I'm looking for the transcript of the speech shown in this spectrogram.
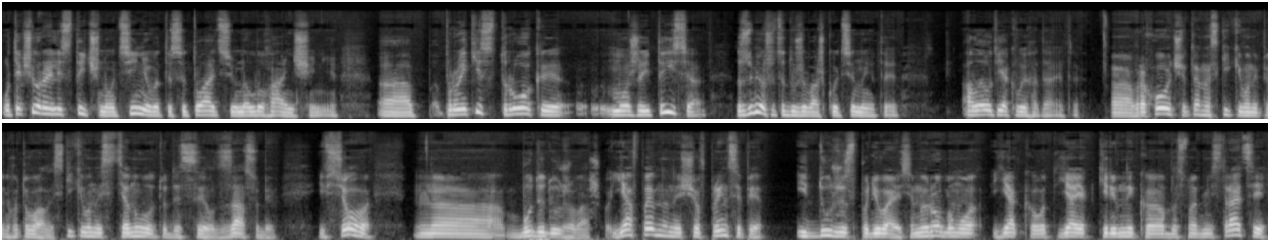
От якщо реалістично оцінювати ситуацію на Луганщині, про які строки може йтися, зрозуміло, що це дуже важко оцінити. Але от як ви гадаєте? Враховуючи те, наскільки вони підготували, скільки вони стягнули туди сил, засобів і всього, буде дуже важко. Я впевнений, що в принципі. І дуже сподіваюся, ми робимо, як от я, як керівник обласної адміністрації,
